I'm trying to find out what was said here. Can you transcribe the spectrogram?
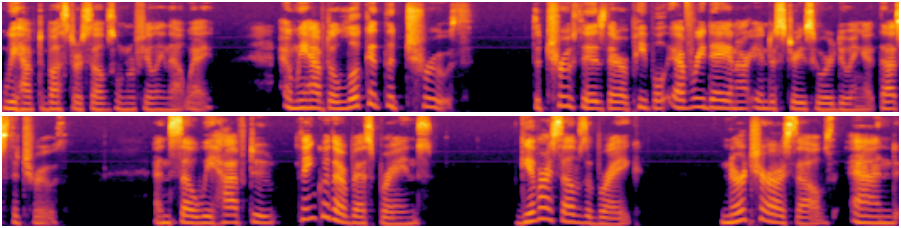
we have to bust ourselves when we're feeling that way. And we have to look at the truth. The truth is, there are people every day in our industries who are doing it. That's the truth. And so we have to think with our best brains, give ourselves a break, nurture ourselves, and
